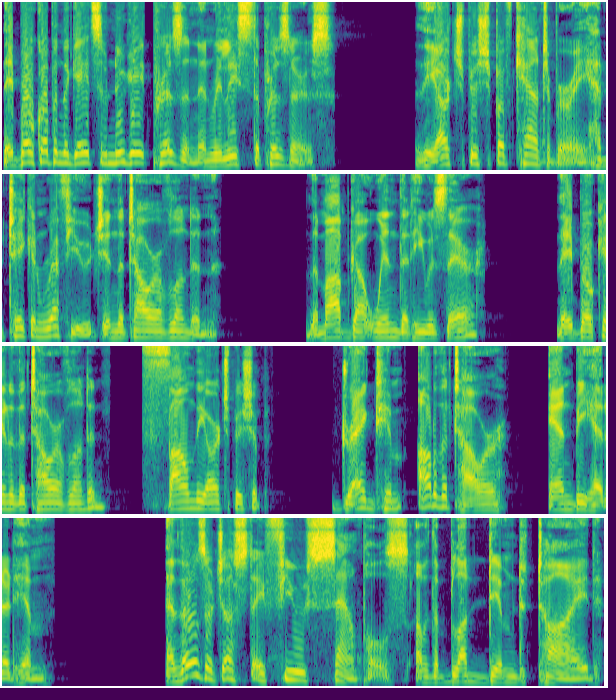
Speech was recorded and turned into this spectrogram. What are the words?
They broke open the gates of Newgate Prison and released the prisoners. The Archbishop of Canterbury had taken refuge in the Tower of London. The mob got wind that he was there. They broke into the Tower of London, found the Archbishop, dragged him out of the tower, and beheaded him. And those are just a few samples of the blood dimmed tide,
